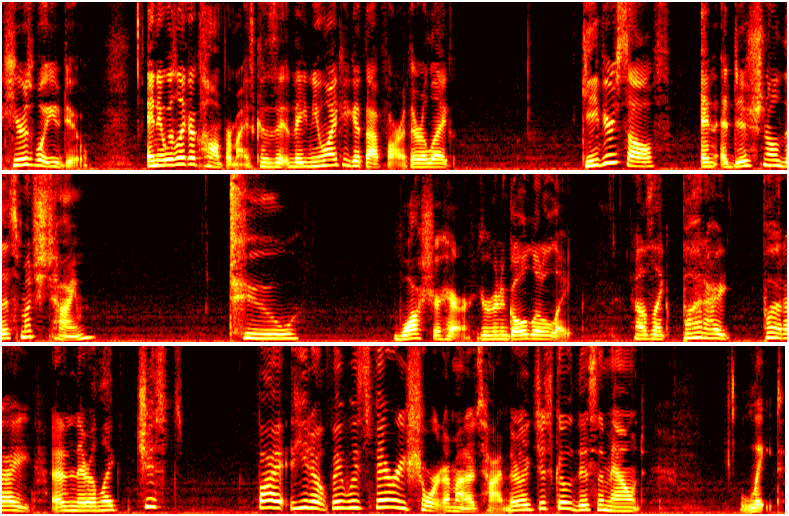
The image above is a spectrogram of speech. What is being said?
here's what you do. And it was like a compromise because they knew I could get that far. They were like, give yourself an additional this much time to wash your hair. You're going to go a little late. And I was like, but I, but I, and they're like, just five, you know, it was very short amount of time. They're like, just go this amount late.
